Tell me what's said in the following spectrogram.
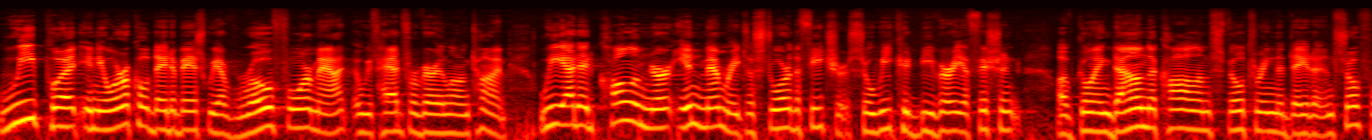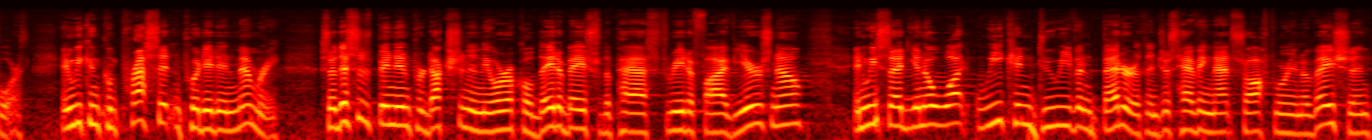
We put in the Oracle database, we have row format that we've had for a very long time we added columnar in memory to store the features so we could be very efficient of going down the columns, filtering the data, and so forth. And we can compress it and put it in memory. So this has been in production in the Oracle database for the past three to five years now. And we said, you know what? We can do even better than just having that software innovation.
